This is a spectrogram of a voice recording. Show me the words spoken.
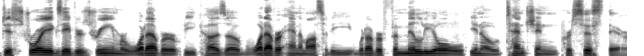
destroy Xavier's dream or whatever because of whatever animosity, whatever familial, you know, tension persists there.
